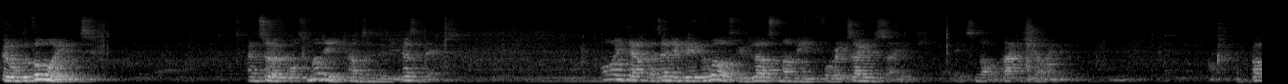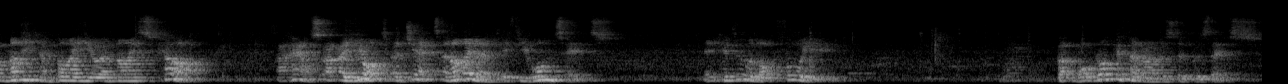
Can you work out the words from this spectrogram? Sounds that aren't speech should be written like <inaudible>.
fill the void. And so, of course, money comes into view, doesn't it? I doubt there's anybody in the world who loves money for its own sake. It's not that shiny. But money can buy you a nice car, a house, a yacht, a jet, an island if you want it. It can do a lot for you. But what Rockefeller understood was this.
